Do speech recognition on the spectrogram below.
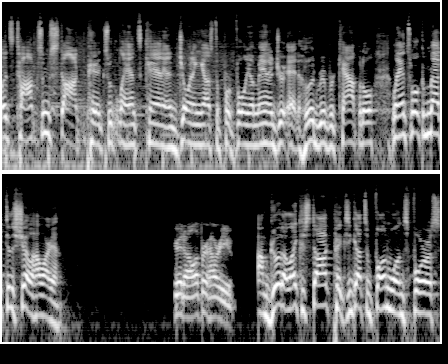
let's talk some stock picks with Lance Cannon joining us, the portfolio manager at Hood River Capital. Lance, welcome back to the show. How are you? Good, Oliver. How are you? I'm good. I like your stock picks. You got some fun ones for us.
